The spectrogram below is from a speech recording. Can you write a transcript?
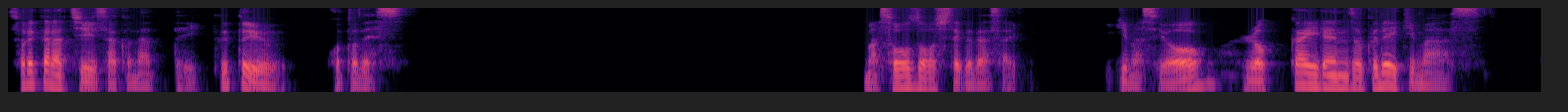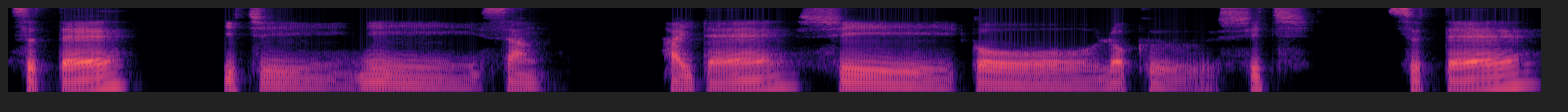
それから小さくなっていくということです。まあ、想像してください。いきますよ。6回連続でいきます。吸って、1、2、3。吐いて、4、5、6、7。吸って、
